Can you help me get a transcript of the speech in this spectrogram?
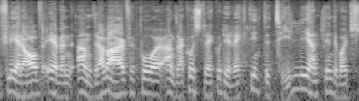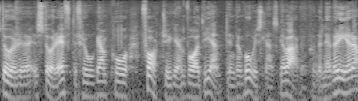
flera av även andra varv på andra kuststräckor. Det räckte inte till egentligen. Det var ett större, större efterfrågan på fartygen vad egentligen de bohuslänska varven kunde leverera.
